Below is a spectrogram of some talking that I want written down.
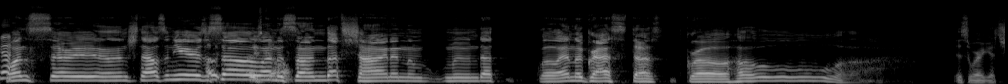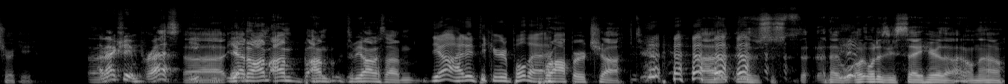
Once every inch thousand years or Oh, so, please and the sun doth shine, and the moon doth glow, and the grass doth grow. This is where it gets tricky. I'm actually impressed. You- you Uh, yeah, no, I'm, I'm, I'm. To be honest, I'm yeah, I didn't think you were gonna pull that. proper chuffed. Uh, it was just, and then what, what does he say here, though? I don't know.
